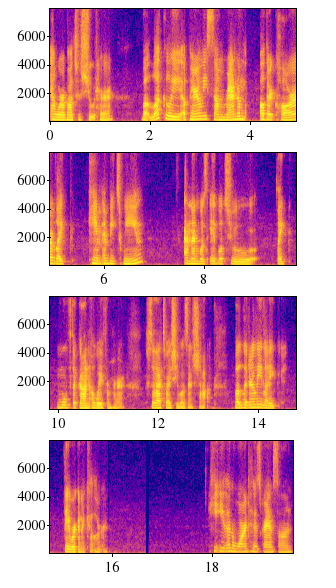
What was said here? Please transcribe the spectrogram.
and were about to shoot her. But luckily, apparently, some random other car like came in between and then was able to like move the gun away from her. So that's why she wasn't shot. But literally, like, they were gonna kill her. He even warned his grandson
